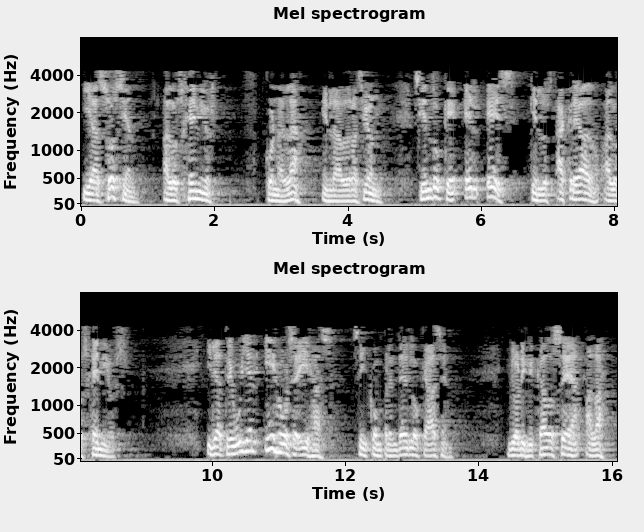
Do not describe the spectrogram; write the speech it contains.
Y asocian a los genios con Alá en la adoración, siendo que Él es quien los ha creado a los genios. Y le atribuyen hijos e hijas sin comprender lo que hacen. Glorificado sea Alá.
